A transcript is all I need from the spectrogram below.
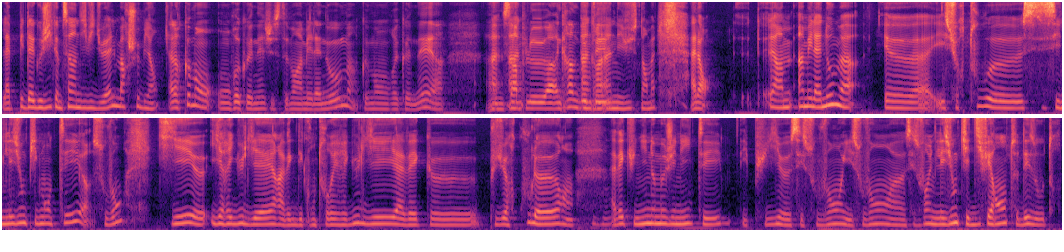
la pédagogie comme ça individuelle marche bien. Alors, comment on reconnaît justement un mélanome? Comment on reconnaît un, un Un- simple un grain de un, beauté gra- un névus normal? Alors, un, un mélanome, euh, et surtout, euh, c'est une lésion pigmentée, euh, souvent, qui est euh, irrégulière, avec des contours irréguliers, avec plusieurs couleurs, Mhm. avec une inhomogénéité. Et puis, c'est souvent, il est souvent, c'est souvent une lésion qui est différente des autres.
